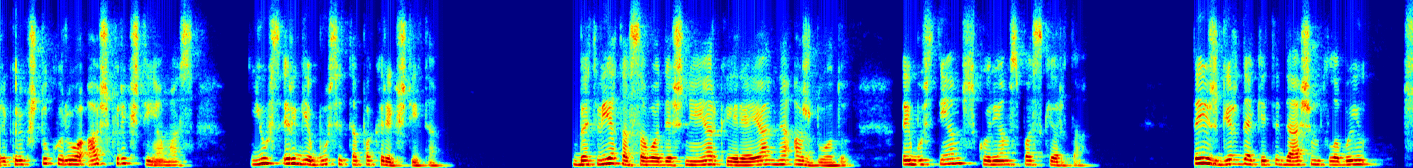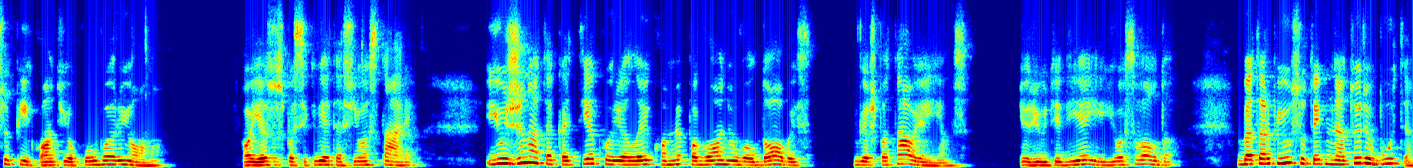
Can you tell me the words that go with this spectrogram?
ir krikštu kuriuo aš krikštijamas jūs irgi būsite pakrikštyti bet vietą savo dešinėje ar kairėje ne aš duodu, tai bus tiems, kuriems paskirta. Tai išgirdę kiti dešimt labai supyko ant Jokūbo ir Jono. O Jėzus pasikvietęs juos tarė, jūs žinote, kad tie, kurie laikomi pagonių valdovais, viešpatauja jiems ir jų didieji juos valdo. Bet tarp jūsų taip neturi būti.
